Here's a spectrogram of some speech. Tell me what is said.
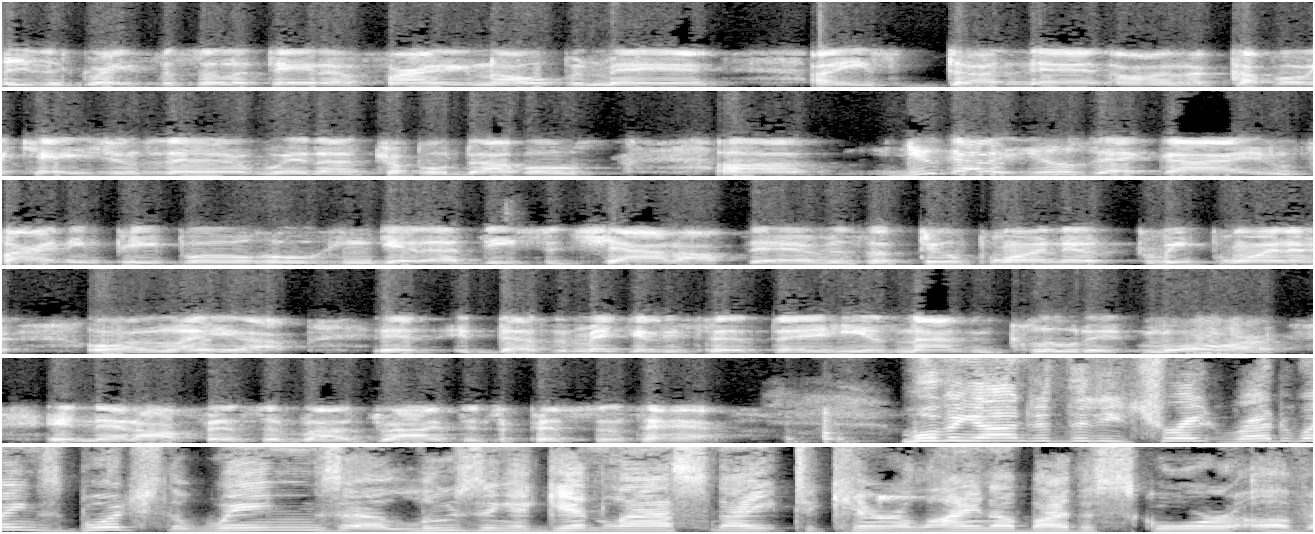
He's a great facilitator of finding the open man. Uh, he's done that on a couple of occasions there with uh, triple doubles. Uh, you got to use that guy in finding people who can get a decent shot off there. If it's a two pointer, three pointer, or a layup, it, it, doesn't make any sense that he is not included more in that offensive uh, drive that the Pistons have. Moving on to the Detroit Red Wings, Butch. The Wings uh, losing again last night to Carolina by the score of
